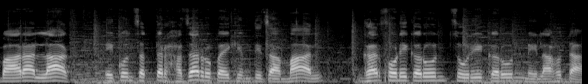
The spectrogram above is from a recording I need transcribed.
बारा लाख एकोणसत्तर हजार रुपये किमतीचा माल घरफोडी करून चोरी करून नेला होता.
